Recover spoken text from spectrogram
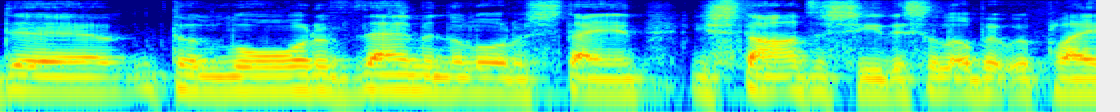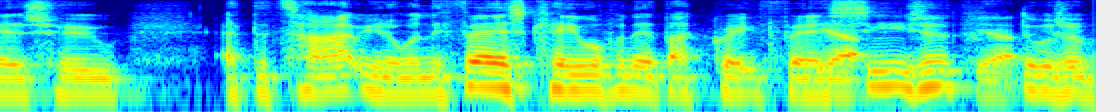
the the lore of them and the lore of staying, you're starting to see this a little bit with players who, at the time, you know, when they first came up and they had that great first yeah. season, yeah. there was a,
